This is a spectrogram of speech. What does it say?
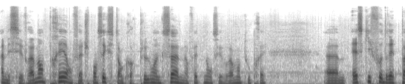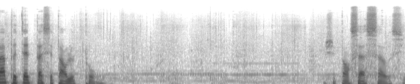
Ah, mais c'est vraiment près, en fait. Je pensais que c'était encore plus loin que ça, mais en fait, non, c'est vraiment tout près. Euh, Est-ce qu'il faudrait pas peut-être passer par le pont? J'ai pensé à ça aussi.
